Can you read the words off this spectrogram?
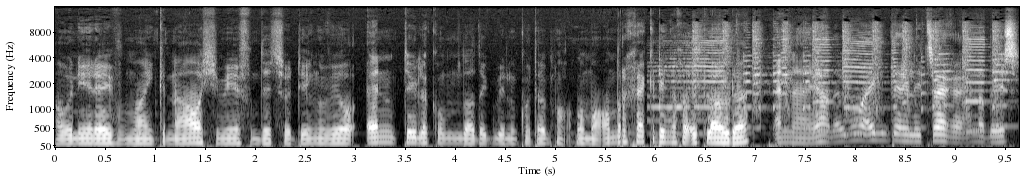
Abonneer even op mijn kanaal als je meer van dit soort dingen wil. En natuurlijk omdat ik binnenkort ook nog allemaal andere gekke dingen ga uploaden. En uh, ja, dan wil ik nog één ding tegen jullie zeggen. En dat is,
